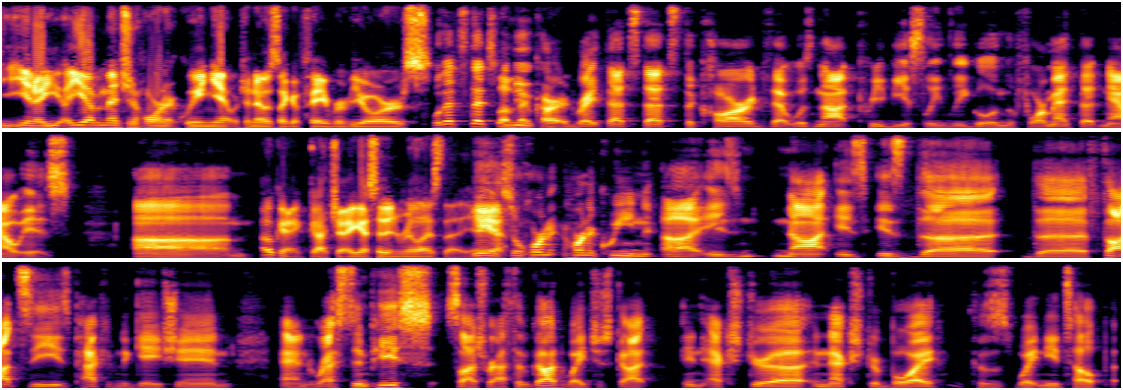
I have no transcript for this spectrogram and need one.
you know, you, you haven't mentioned Hornet Queen yet, which I know is like a favorite of yours. Well, that's that's the new that card, card. right? That's that's the card that was not previously legal in the format that now is. Um, Okay, gotcha. I guess I didn't realize that. yeah, yeah. So Hornet Hornet Queen uh, is not is is the the Thoughtseize Pact of Negation and Rest in Peace slash Wrath of God. White just got an extra an extra boy because White needs help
